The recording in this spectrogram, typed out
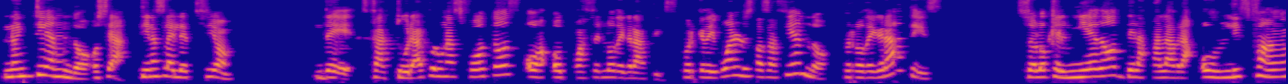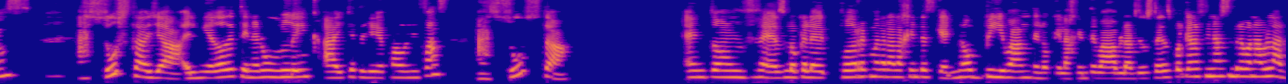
no entiendo. O sea, tienes la elección de facturar por unas fotos o, o hacerlo de gratis. Porque de igual lo estás haciendo, pero de gratis. Solo que el miedo de la palabra OnlyFans asusta ya. El miedo de tener un link ahí que te lleve para OnlyFans asusta. Entonces, lo que le puedo recomendar a la gente es que no vivan de lo que la gente va a hablar de ustedes, porque al final siempre van a hablar.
